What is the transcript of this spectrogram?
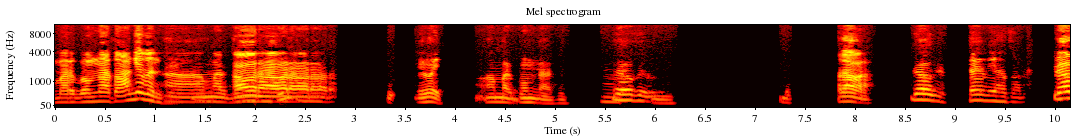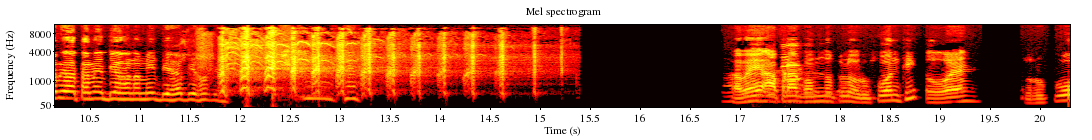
મારા ગામના તો આગે બન આવર, આવર, આવર, આવર. બેહો, બેહો. બેહો, બેહો. બેહો, બેહો, તમે? બેહો ને અમે બેહો, બેહો, હવે આપણા ગામનો પેલો રૂપો નથી રૂપો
